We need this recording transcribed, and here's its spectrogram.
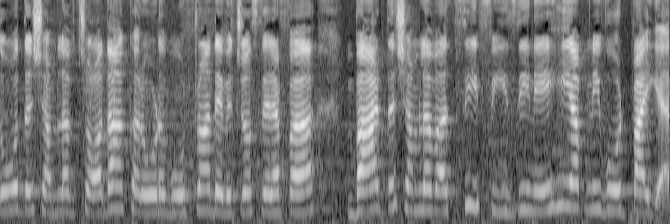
2.14 ਕਰੋੜ ਵੋਟਰਾਂ ਦੇ ਵਿੱਚੋਂ ਸਿਰਫ 62.80 ਫੀਸਦੀ ਨੇ ਹੀ ਆਪਣੀ ਵੋਟ ਪਾਈ ਹੈ।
